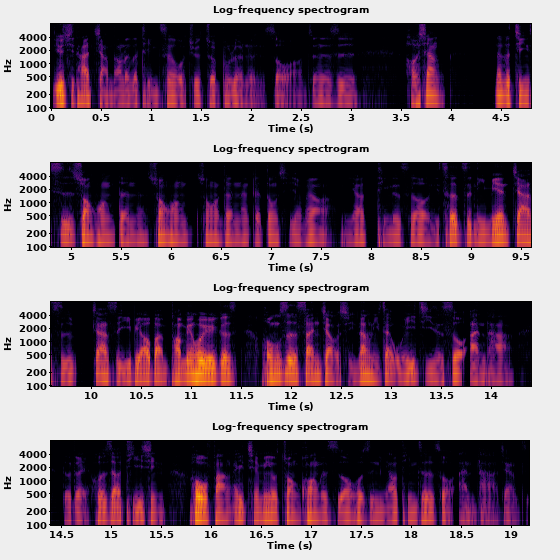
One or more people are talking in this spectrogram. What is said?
尤其他讲到那个停车，我觉得最不能忍受啊，真的是好像那个警示双黄灯，双黄双黄灯那个东西有没有？你要停的时候，你车子里面驾驶驾驶仪表板旁边会有一个红色三角形，让你在危急的时候按它。对不对？或者是要提醒后方，哎，前面有状况的时候，或者是你要停车的时候按它，这样子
